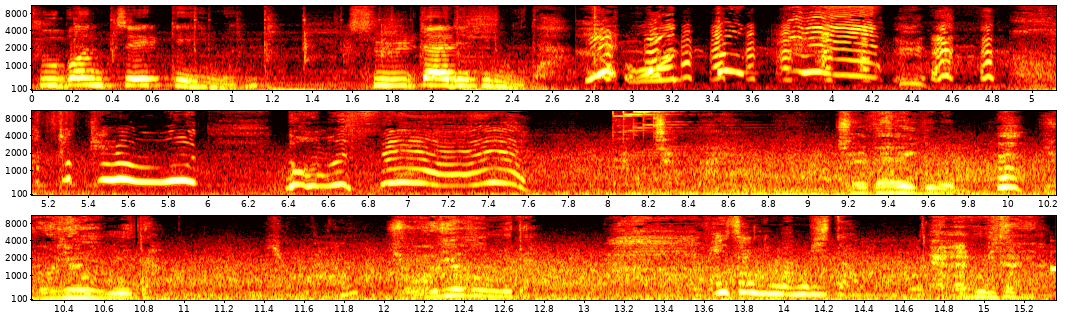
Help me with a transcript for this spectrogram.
두 번째 게임은 줄다리기입니다. 어떡해요. 너무 세. 줄다리기는 요령입니다. 요령입니다. 회장님만 믿어. 안 믿어요.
